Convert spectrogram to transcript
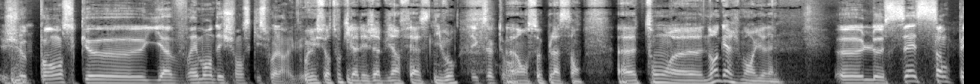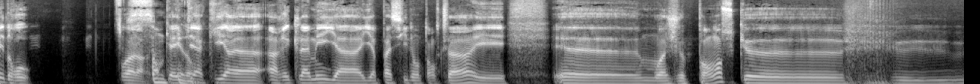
je pense qu'il y a vraiment des chances qu'il soit l'arrivée. Oui, surtout qu'il a déjà bien fait à ce niveau Exactement. euh, en se plaçant. Euh, ton euh, engagement, Lionel? Euh, le 16 San Pedro. Voilà, qui a été acquis à, à réclamer il y a, il y a pas si longtemps que ça. Et euh, moi, je pense que euh,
